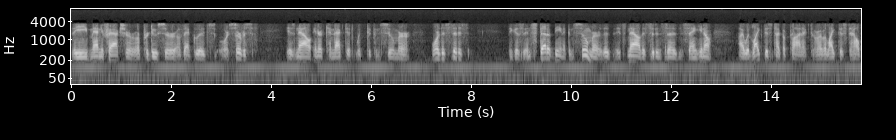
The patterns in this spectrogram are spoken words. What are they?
the manufacturer or producer of that goods or services is now interconnected with the consumer or the citizen. Because instead of being a consumer, it's now the citizen saying, you know, I would like this type of product or I would like this to help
